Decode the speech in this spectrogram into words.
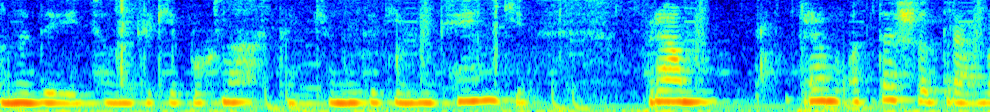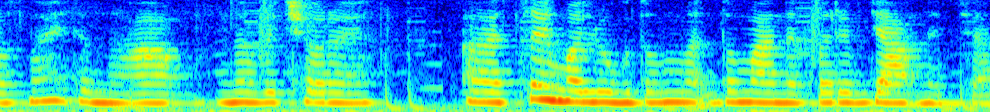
вони дивіться, вони такі пухнастенькі, вони такі м'якенькі. Прям, прям от те, що треба, знаєте, на, на вечори. Цей малюк до, до мене перевдягнеться,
